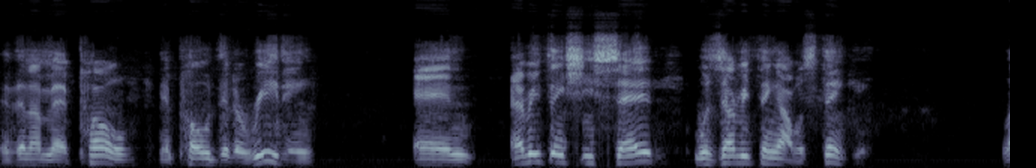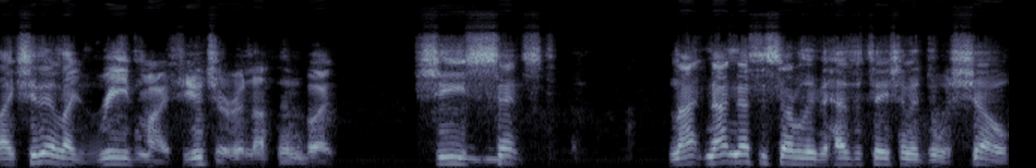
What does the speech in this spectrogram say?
And then I met Poe, and Poe did a reading, and everything she said was everything I was thinking. Like she didn't like read my future or nothing, but she Mhm. sensed not not necessarily the hesitation to do a show,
